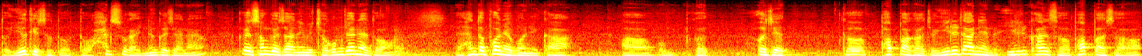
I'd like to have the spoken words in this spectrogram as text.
또 여기서도 또 할 수가 있는 거잖아요. 그래서 선교사님이 조금 전에도 핸드폰에 보니까 아, 그 어제 그 바빠가지고 일 다니는 일 가서 바빠서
